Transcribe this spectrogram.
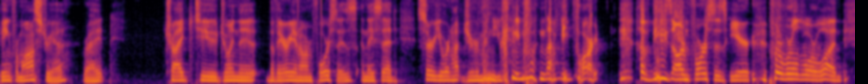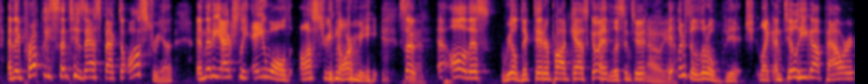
being from Austria, right, tried to join the Bavarian armed forces, and they said, "Sir, you are not German. You can even not be part." Of these armed forces here for World War One, and they promptly sent his ass back to Austria, and then he actually AWOL'd Austrian army. So Yeah. uh, all of this real dictator podcast, go ahead listen to it. Oh, yeah. Hitler's a little bitch. Like until he got power,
